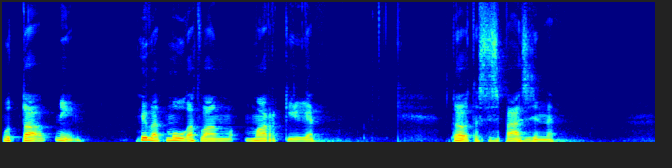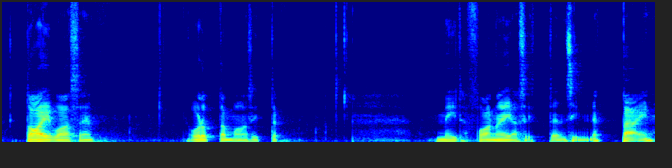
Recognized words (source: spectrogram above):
Mutta niin, hyvät mullat vaan Markille. Toivottavasti se pääsi sinne taivaaseen odottamaan sitten meitä faneja sitten sinne päin.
